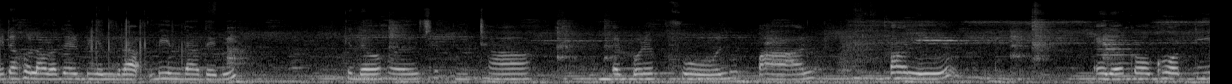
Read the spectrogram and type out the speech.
এটা হলো আমাদের বৃন্দা বৃন্দা দেবী। কে দেওয়া হয়েছে? পিঠা। তারপরে ফুল পান পানি এরকম ঘটি,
